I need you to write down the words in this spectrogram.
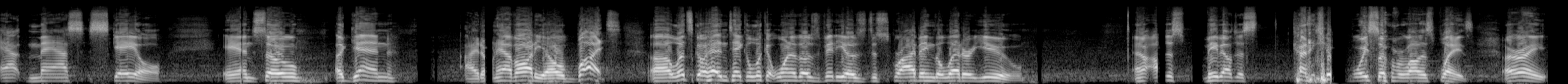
at mass scale. And so, again, I don't have audio, but uh, let's go ahead and take a look at one of those videos describing the letter U. And I'll just, maybe I'll just kind of give a voiceover while this plays. All right.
